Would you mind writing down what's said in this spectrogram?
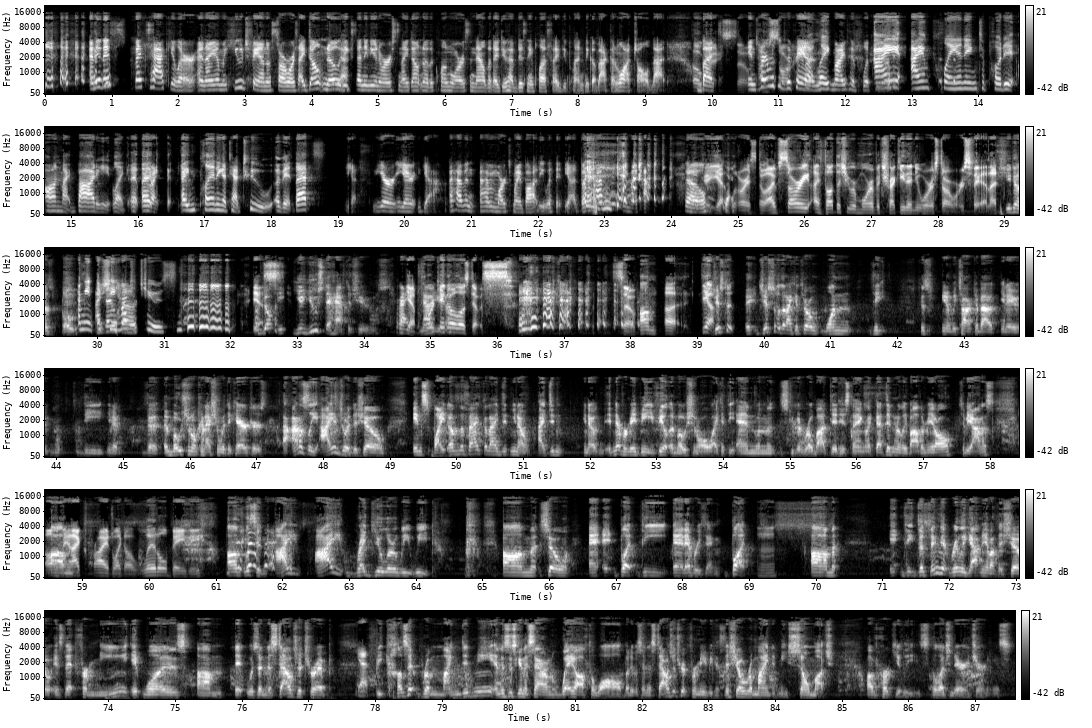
and it is spectacular. And I am a huge fan of Star Wars. I don't know Yeah. the extended universe, and I don't know the Clone Wars. And now that I do have Disney Plus, I do plan to go back and watch all of that. Okay, but so in terms of the sorry. fans, But, like, might have flipped. I I am planning to put it on my body. Like I, I, Right, yeah. I'm planning a tattoo of it. That's Yes, you're, you're, yeah. I haven't, I haven't marked my body with it yet, but I have it in my house. So Okay, yeah. yeah. All right. So I'm sorry. I thought that you were more of a Trekkie than you were a Star Wars fan. I, she does both. I mean, I if she had both. to choose, You yes. don't- you used to have to choose. right. Yeah. Now Porque you no los dos. So, Um, uh, yeah. just to, uh, just so that I could throw one the because you know we talked about you know the you know the emotional connection with the characters. Honestly, I enjoyed the show in spite of the fact that I did you know I didn't you know it never made me feel emotional like at the end when the, the stupid robot did his thing like that didn't really bother me at all to be honest. Oh um, man, I cried like a little baby. Um, listen, I I regularly weep. um, so, but the at everything, but Mhm. um, it, the the thing that really got me about this show is that for me, it was um, it was a nostalgia trip Yes. because it reminded me, and this is going to sound way off the wall, but it was a nostalgia trip for me because this show reminded me so much of Hercules: The Legendary Journeys.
